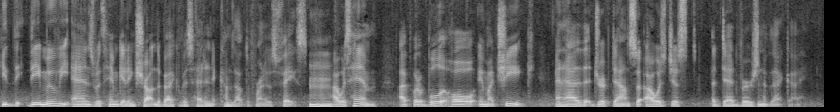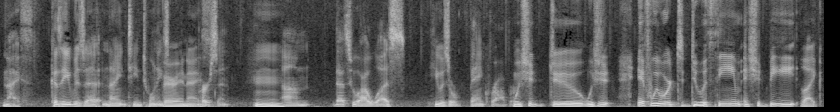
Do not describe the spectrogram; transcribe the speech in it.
He the, the movie ends with him getting shot in the back of his head and it comes out the front of his face. Mm-hmm. I was him. I put a bullet hole in my cheek and had it drip down. So I was just a dead version of that guy Nice. Because he was a 1920s Very nice. person. Mm. Um, that's who I was. He was a bank robber. We should do. We should. If we were to do a theme, it should be like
